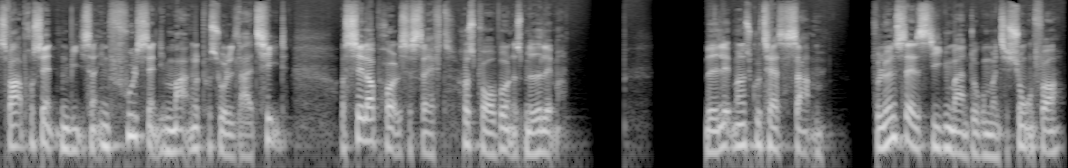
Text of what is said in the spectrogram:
Svarprocenten viser en fuldstændig mangel på solidaritet og selvopholdelsesdrift hos forbundets medlemmer. Medlemmerne skulle tage sig sammen, for lønstatistikken var en dokumentation for,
